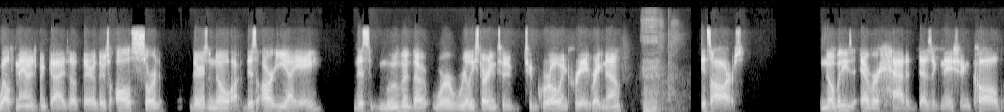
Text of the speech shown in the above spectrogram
wealth management guys out there. There's all sort there's no this REIA, this movement that we're really starting to to grow and create right now. Hmm. It's ours. Nobody's ever had a designation called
